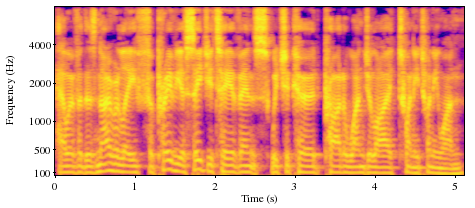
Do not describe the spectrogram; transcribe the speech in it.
However, there's no relief for previous CGT events which occurred prior to 1 July 2021.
